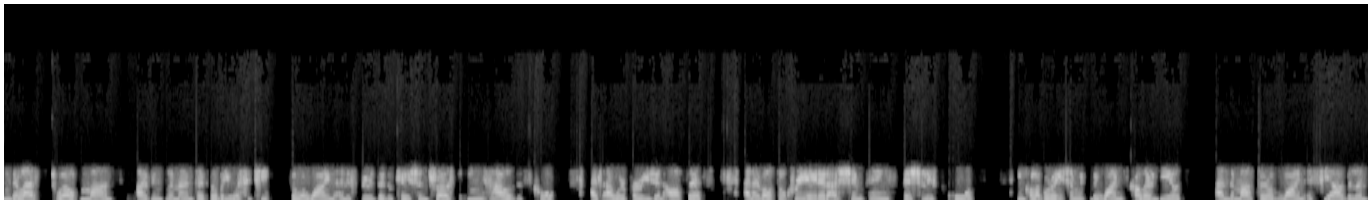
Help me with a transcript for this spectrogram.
in the last 12 months, I've implemented WSET, so a wine and spirits education trust in-house school at our Parisian office. And I've also created a champagne specialist course in collaboration with the Wine Scholar Guild and the Master of Wine, Essi Avellan,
